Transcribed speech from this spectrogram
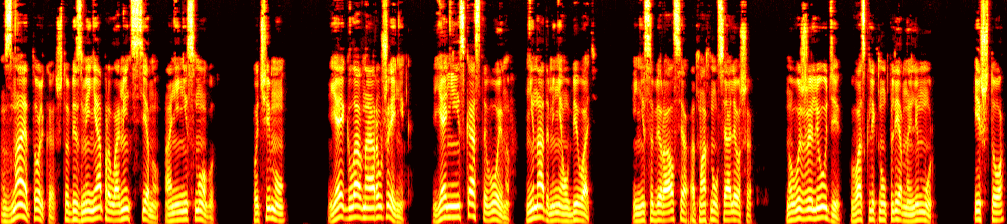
Знаю только, что без меня проломить стену они не смогут». «Почему?» «Я их главный оружейник. Я не из касты воинов. Не надо меня убивать». «И не собирался», — отмахнулся Алеша. «Но вы же люди!» — воскликнул пленный лемур. «И что?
